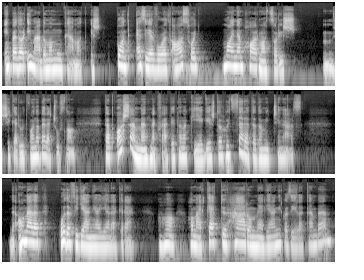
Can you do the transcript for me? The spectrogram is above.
Én például imádom a munkámat, és pont ezért volt az, hogy majdnem harmadszor is mm, sikerült volna belecsúsznom. Tehát az sem ment meg feltétlenül a kiégéstől, hogy szereted, amit csinálsz. De amellett odafigyelni a jelekre. Aha, ha már kettő-három megjelenik az életemben,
